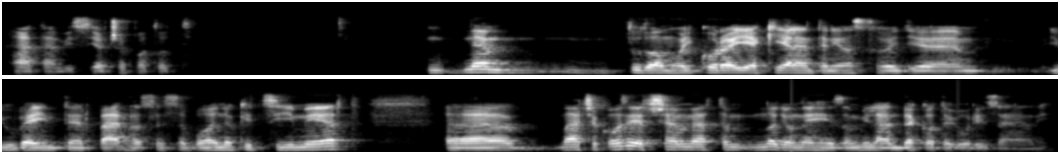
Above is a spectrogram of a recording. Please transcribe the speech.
hátán viszi a csapatot. Nem tudom, hogy korai kijelenteni azt, hogy Juve Inter párharc lesz a bajnoki címért, már csak azért sem, mert nagyon nehéz a Milán bekategorizálni.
